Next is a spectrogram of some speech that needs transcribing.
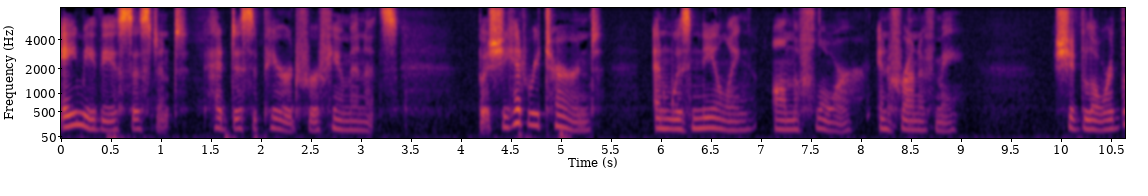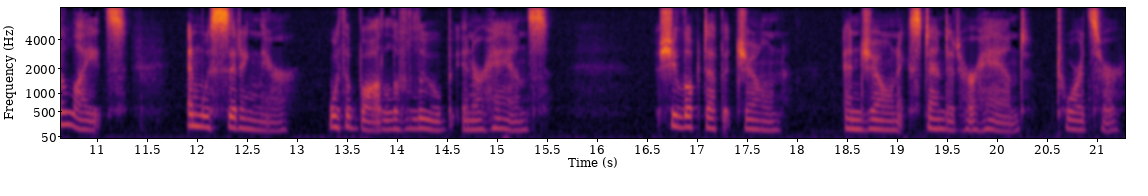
Amy, the assistant, had disappeared for a few minutes, but she had returned and was kneeling on the floor in front of me. She'd lowered the lights and was sitting there with a bottle of lube in her hands. She looked up at Joan, and Joan extended her hand towards her,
